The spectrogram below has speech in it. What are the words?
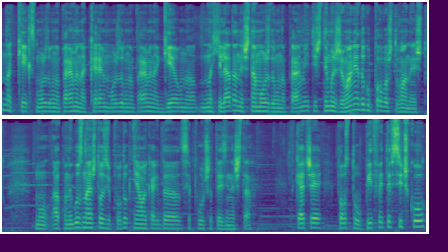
на кекс, може да го направим на крем, може да го направим на гел, на, на хиляда неща може да го направим и ти ще имаш желание да го пробваш това нещо. Но ако не го знаеш този продукт, няма как да се получат тези неща. Така че просто опитвайте всичко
